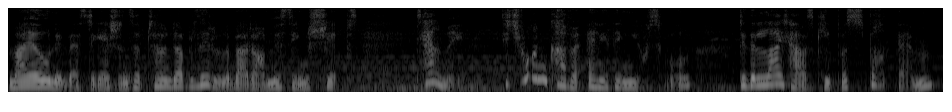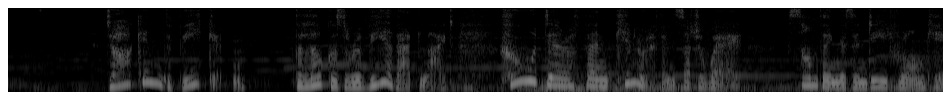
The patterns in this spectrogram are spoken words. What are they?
My own investigations have turned up little about our missing ships. Tell me, did you uncover anything useful? Did the lighthouse keeper spot them? Darken the beacon? The locals revere that light. Who would dare offend Kynareth in such a way? Something is indeed wrong here.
